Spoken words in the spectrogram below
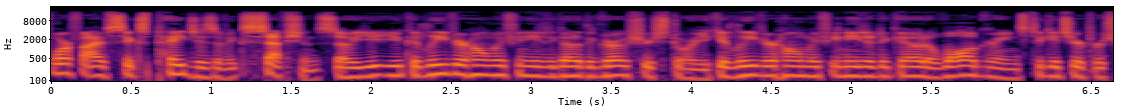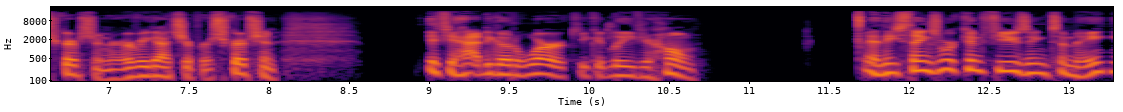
four, five, six pages of exceptions. So you, you could leave your home if you needed to go to the grocery store. You could leave your home if you needed to go to Walgreens to get your prescription or wherever you got your prescription. If you had to go to work, you could leave your home. And these things were confusing to me.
